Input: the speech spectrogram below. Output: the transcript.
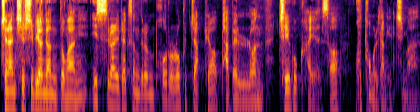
지난 70여 년 동안 이스라엘 백성들은 포로로 붙잡혀 바벨론 제국하에서 고통을 당했지만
